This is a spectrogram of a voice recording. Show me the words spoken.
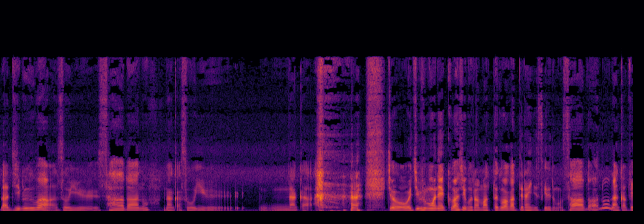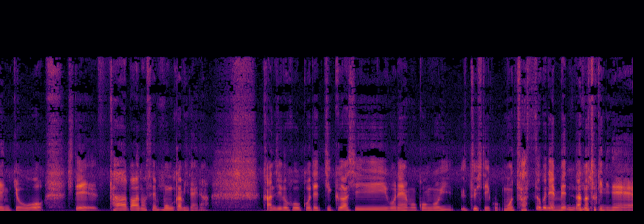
だ自分はそういうサーバーのなんかそういうなんか ちょ、自分もね、詳しいことは全く分かってないんですけれども、サーバーのなんか勉強をして、サーバーの専門家みたいな感じの方向で軸足をね、もう今後移していこう。もう早速ね、面談の時にね、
